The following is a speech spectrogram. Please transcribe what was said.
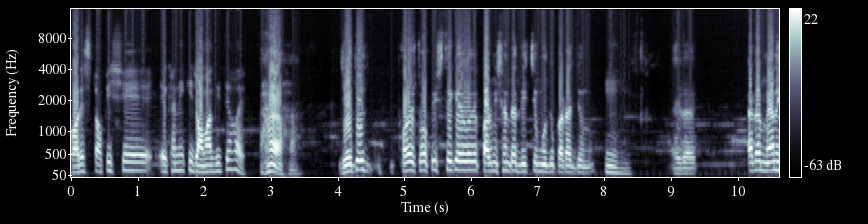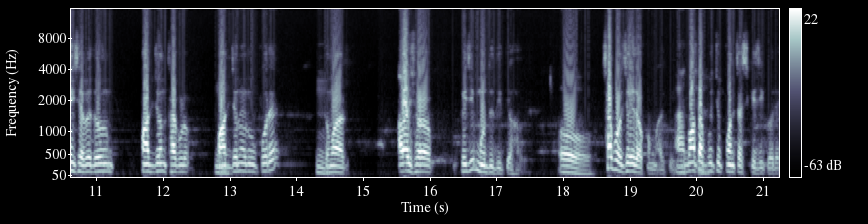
ফরেস্ট অফিসে এখানে কি জমা দিতে হয়? হ্যাঁ হ্যাঁ। যেহেতু ফরেস্ট অফিস থেকে ওদের পারমিশনটা দিচ্ছে মধু কাটার জন্য এবার একটা ম্যান হিসেবে ধরুন পাঁচজন থাকল পাঁচজনের উপরে তোমার আড়াইশো কেজি মধু দিতে হবে। ও। সাপোজ এইরকম আর কি। আচ্ছা। মাথা পিছু পঞ্চাশ কেজি করে।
